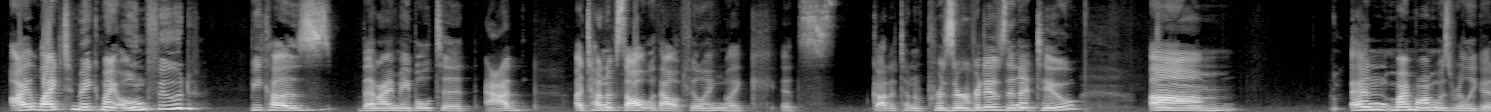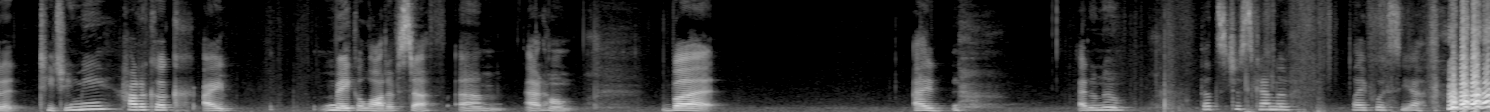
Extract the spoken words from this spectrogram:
I like to make my own food because then I'm able to add a ton of salt without feeling like it's got a ton of preservatives in it too. Um, and my mom was really good at teaching me how to cook. I make a lot of stuff um, at home, but I, I don't know. That's just kind of life with CF.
